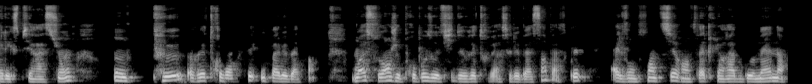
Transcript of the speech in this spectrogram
À l'expiration, on peut rétroverser ou pas le bassin. Moi, souvent, je propose aux filles de rétroverser le bassin parce que elles vont sentir en fait leur abdomen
